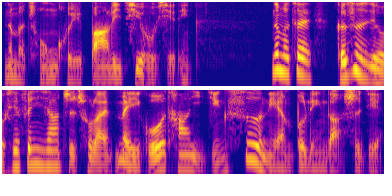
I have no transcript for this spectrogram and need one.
那么重回巴黎气候协定。那么在，可是有些分析家指出来，美国他已经四年不领导世界。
